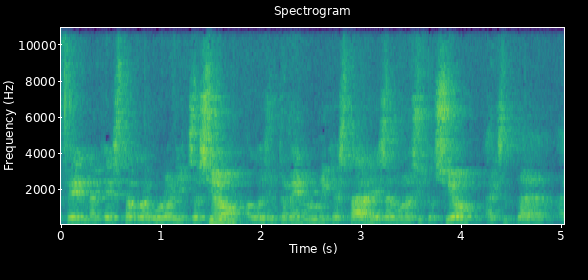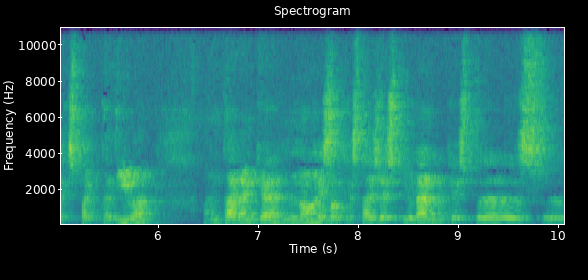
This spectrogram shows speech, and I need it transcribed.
fent aquesta regularització, l'Ajuntament l'únic que està és en una situació d'expectativa en tant en què no és el que està gestionant aquestes eh,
